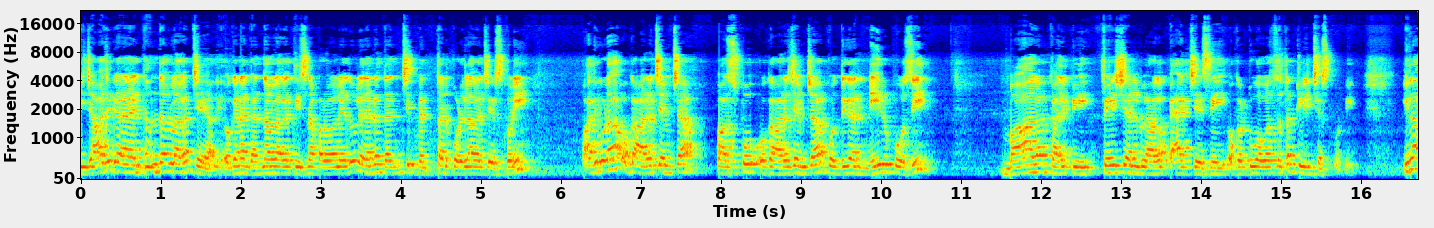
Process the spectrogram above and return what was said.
ఈ జాజికాయ గంధం లాగా చేయాలి. ఓకేనా? గంధం లాగా తీసినా పర్వాలేదు. లేదంటే దంచి మెత్తడి పొడిలాగా చేసుకొని అది కూడా ఒక అర చెంచా పసుపు ఒక అర చెంచా కొద్దిగా నీరు పోసి బాగా కలిపి ఫేషియల్ లాగా ప్యాక్ చేసి ఒక టూ అవర్స్ తర్వాత క్లీన్ చేసుకోండి. ఇలా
